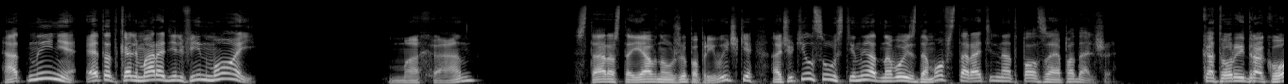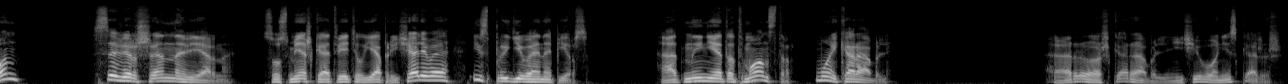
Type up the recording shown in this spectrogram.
Отныне этот кальмара-дельфин мой!» «Махан?» Староста явно уже по привычке очутился у стены одного из домов, старательно отползая подальше. «Который дракон?» «Совершенно верно. С усмешкой ответил я, причаливая и спрыгивая на пирс. «Отныне этот монстр — мой корабль». «Хорош корабль, ничего не скажешь»,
